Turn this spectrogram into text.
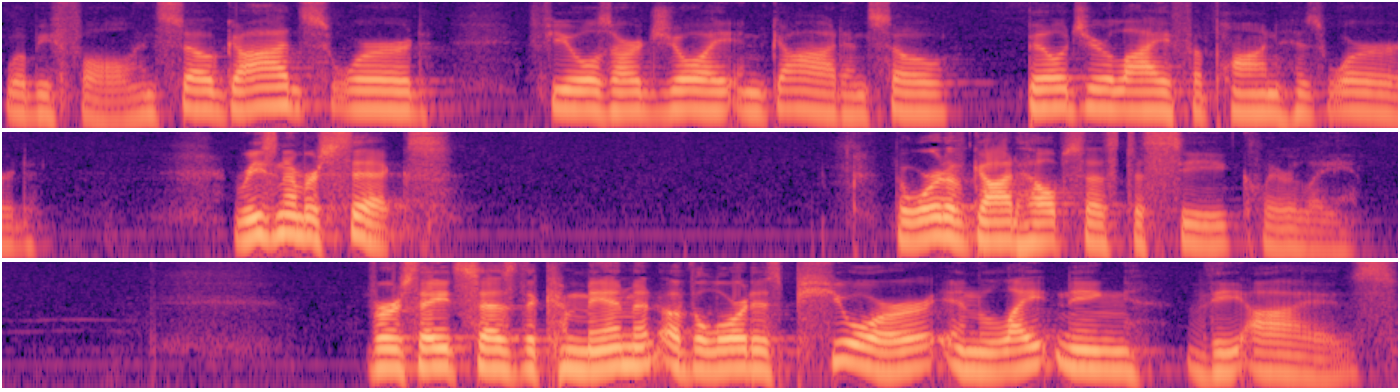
will be full. And so God's word fuels our joy in God. And so build your life upon His word. Reason number six the Word of God helps us to see clearly. Verse 8 says, The commandment of the Lord is pure, enlightening the eyes.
